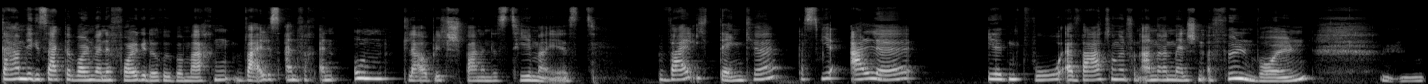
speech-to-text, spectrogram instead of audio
da haben wir gesagt, da wollen wir eine Folge darüber machen, weil es einfach ein unglaublich spannendes Thema ist. Weil ich denke, dass wir alle irgendwo Erwartungen von anderen Menschen erfüllen wollen. Mhm.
